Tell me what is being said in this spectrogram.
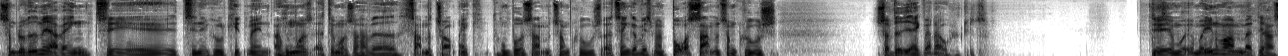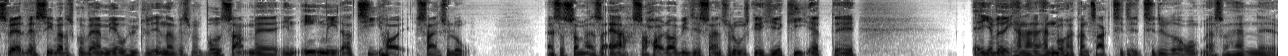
som blev ved med at ringe til, øh, til Nicole Kidman, og hun må, altså, det må så have været sammen med Tom, ikke? Hun boede sammen med Tom Cruise, og jeg tænker, hvis man bor sammen med Tom Cruise, så ved jeg ikke, hvad der er uhyggeligt. Det, jeg, må, jeg må indrømme, at det har svært ved at se, hvad der skulle være mere uhyggeligt, end at hvis man boede sammen med en 1 meter og 10 høj scientolog. Altså, som altså er så højt oppe i det scientologiske hierarki, at øh, jeg ved ikke, han, han må have kontakt til det, til det ydre rum. Altså, han, øh,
